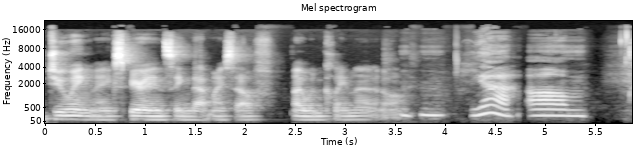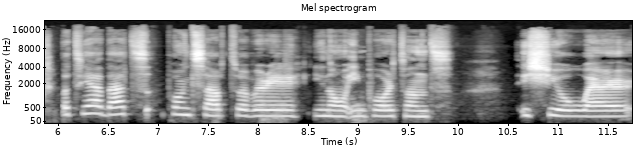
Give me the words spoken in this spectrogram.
doing and experiencing that myself. I wouldn't claim that at all. Mm-hmm. Yeah. Um, but yeah, that points out to a very, you know, important issue where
